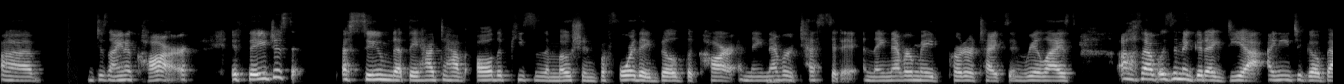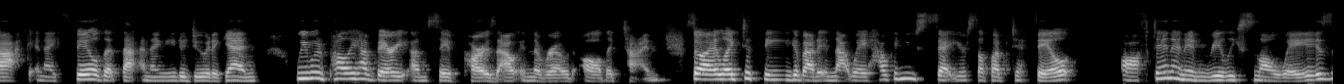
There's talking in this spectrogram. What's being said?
uh, design a car, if they just assume that they had to have all the pieces in motion before they build the car and they never tested it and they never made prototypes and realized oh that wasn't a good idea i need to go back and i failed at that and i need to do it again we would probably have very unsafe cars out in the road all the time. So I like to think about it in that way. How can you set yourself up to fail often and in really small ways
